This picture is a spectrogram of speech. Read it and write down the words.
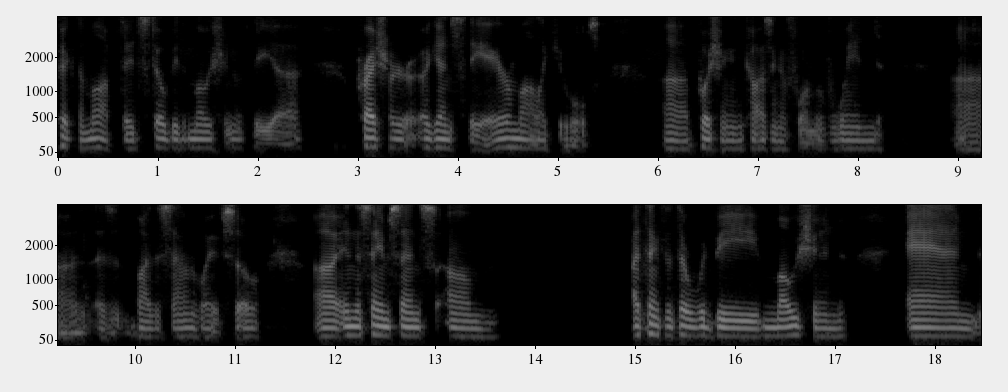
pick them up. They'd still be the motion of the uh, pressure against the air molecules uh, pushing and causing a form of wind uh, as by the sound wave. So, uh, in the same sense, um, I think that there would be motion, and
